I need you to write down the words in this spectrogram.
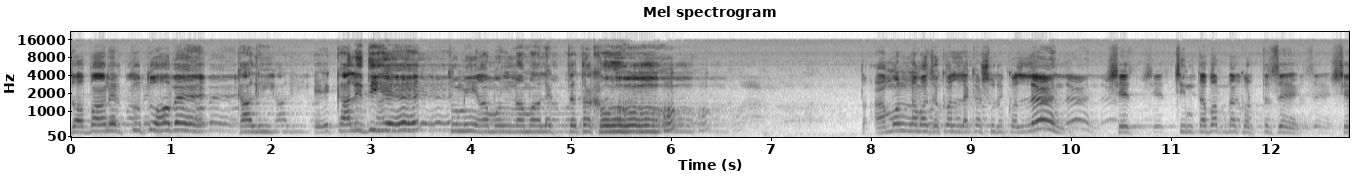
জবানের তুতু হবে কালি। এই কালি দিয়ে তুমি আমল নামা লিখতে থাকো। আমল নামা যখন লেখা শুরু করলেন, সে চিন্তা ভাবনা করতেছে, সে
